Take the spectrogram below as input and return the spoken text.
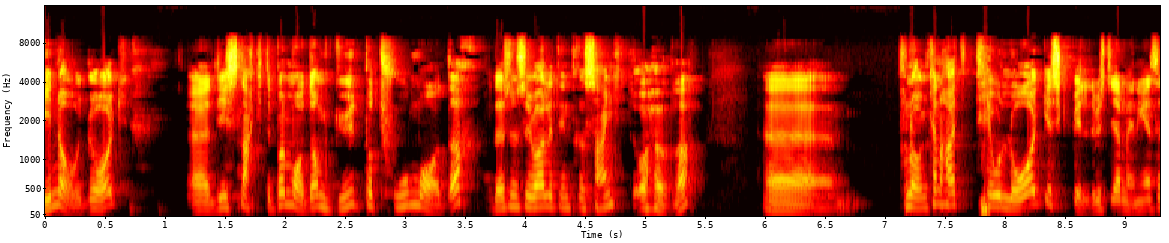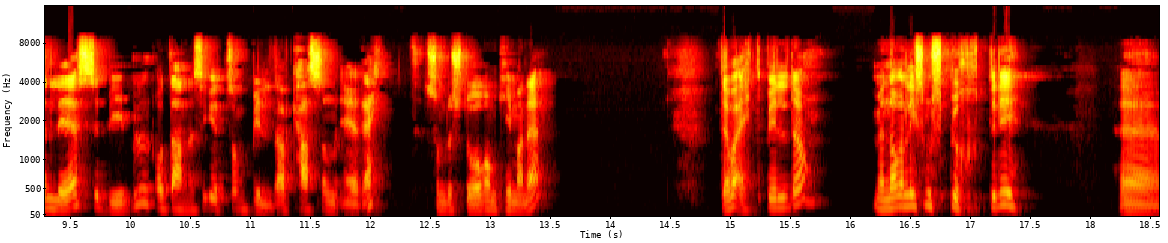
i Norge òg. Eh, de snakket på en måte om Gud på to måter. Det syns jeg var litt interessant å høre. Eh, for Noen kan ha et teologisk bilde hvis de har meningen, En leser Bibelen og danner seg et bilde av hva som er rett, som det står om hvem han er. Det var ett bilde. Men når en liksom spurte de eh,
